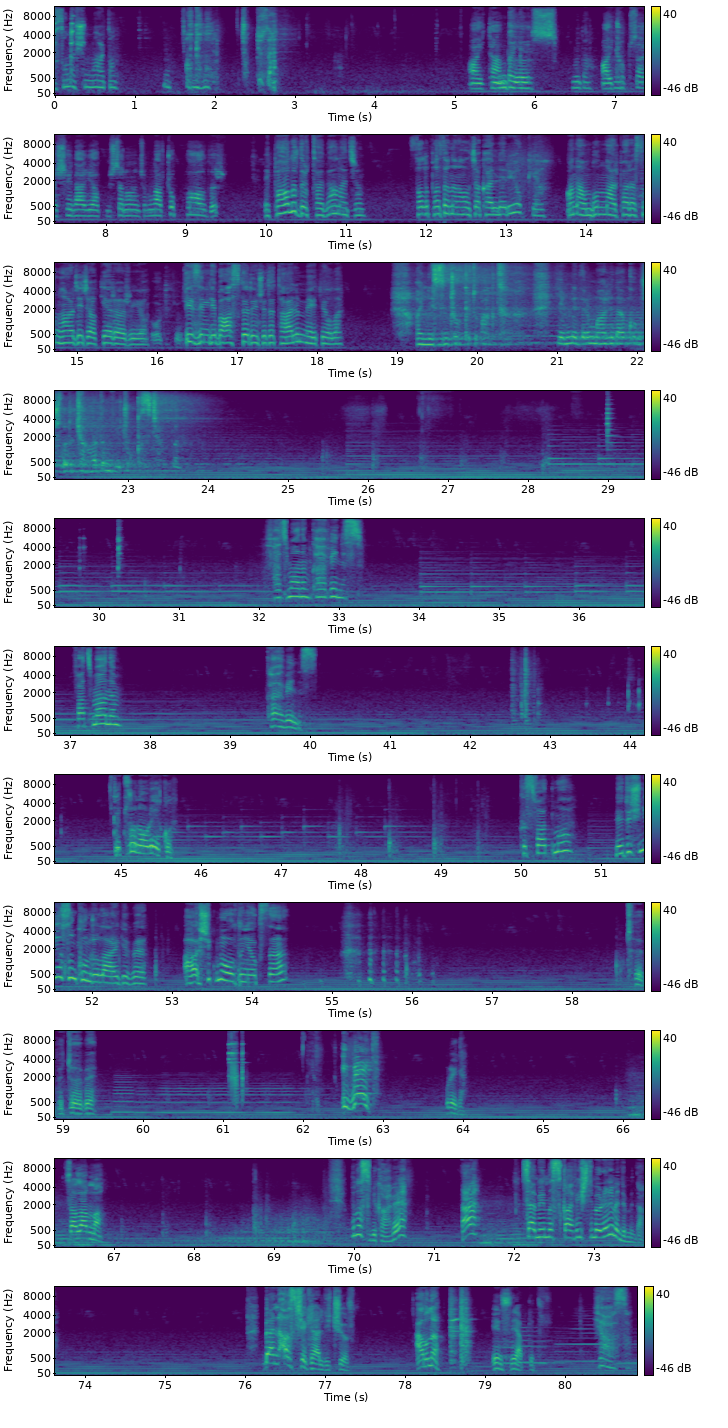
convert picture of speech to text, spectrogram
Alsana şunlardan. Al al al. Çok güzel. Ayten Bunu da. Bunu da. Ay çok güzel şeyler yapmışlar anacığım. Bunlar çok pahalıdır. E pahalıdır tabii anacığım. Salı pazarından alacak halleri yok ya. Anam bunlar parasını harcayacak yer arıyor. Doğru diyorsun. Bizim gibi asgari ücrete talim mi ediyorlar? Ay Nesin çok kötü baktı. Yemin ederim mahalleden komşuları çağırdım diye çok kızacak Fatma Hanım kahveniz. Fatma Hanım. Kahveniz. Götür onu oraya koy. Kız Fatma, ne düşünüyorsun kumrular gibi? Aşık mı oldun yoksa? Tövbe tövbe. İpek! Buraya gel. Sallanma. Bu nasıl bir kahve? Ha? Sen benim nasıl kahve içtiğimi öğrenemedin mi daha? Ben az şekerli içiyorum. Al bunu. Yenisini yap getir. Ya sabır.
